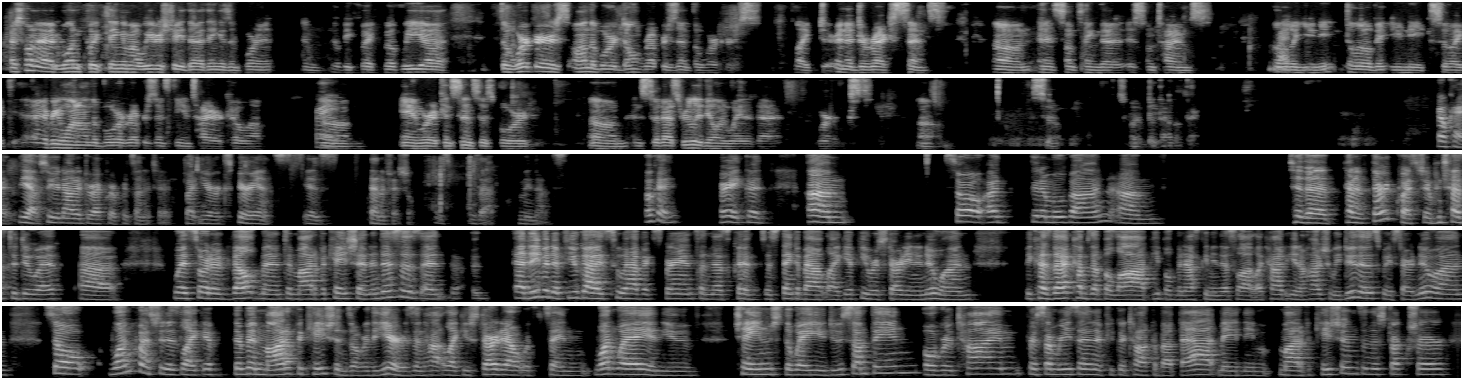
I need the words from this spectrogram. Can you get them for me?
I just want to add one quick thing about Weaver Street that I think is important and it'll be quick, but we, uh, the workers on the board don't represent the workers, like in a direct sense. Um, and it's something that is sometimes a little unique, a little bit unique. So like everyone on the board represents the entire co-op. right. Um, and we're a consensus board. Um, and so that's really the only way that that works. Um, so just want to put that out there. Okay, yeah, so you're not a direct representative, but your experience is beneficial, is, is that, I mean, that's. Okay, all right, good. Um, so I'm gonna move on. Um, to the kind of third question, which has to do with uh, with sort of development and modification. And this is, and, and even if you guys who have experience in this could just think about like if you were starting a new one, because that comes up a lot. People have been asking me this a lot, like how, you know, how should we do this? We start a new one. So one question is like, if there've been modifications over the years and how, like you started out with saying one way and you've changed the way you do something over time for some reason, if you could talk about that, made any modifications in the structure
